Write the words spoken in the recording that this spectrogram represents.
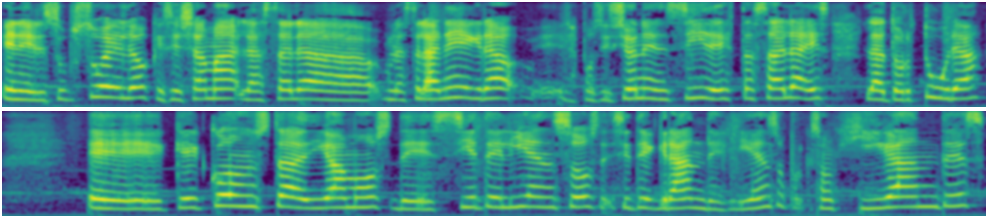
en el subsuelo que se llama la sala, la sala negra. Eh, La exposición en sí de esta sala es la tortura, eh, que consta, digamos, de siete lienzos, de siete grandes lienzos, porque son gigantes.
